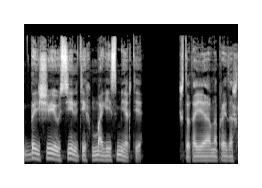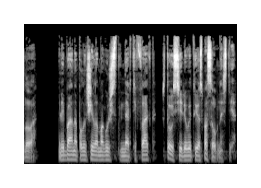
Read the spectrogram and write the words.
да еще и усилить их магией смерти. Что-то явно произошло. Либо она получила могущественный артефакт, что усиливает ее способности.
